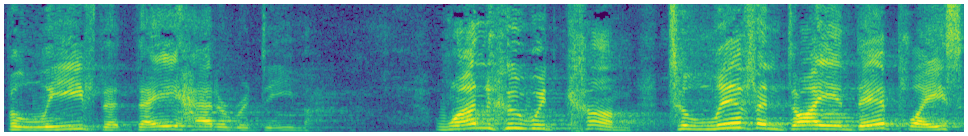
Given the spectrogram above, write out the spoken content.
believed that they had a Redeemer, one who would come to live and die in their place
